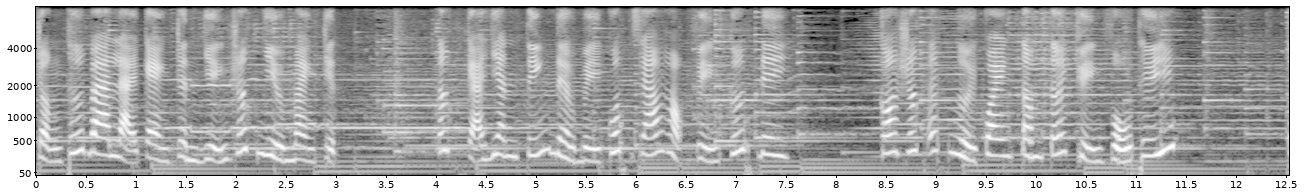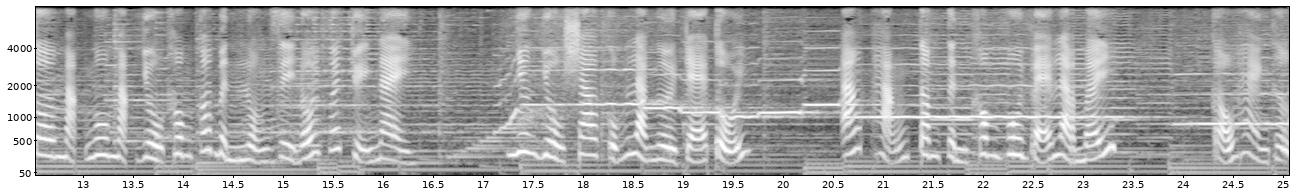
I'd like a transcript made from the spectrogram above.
Trận thứ ba lại càng trình diễn rất nhiều màn kịch. Tất cả danh tiếng đều bị quốc giáo học viện cướp đi có rất ít người quan tâm tới chuyện vũ thí. Tô mặt ngu mặc dù không có bình luận gì đối với chuyện này, Nhưng dù sao cũng là người trẻ tuổi. Áo hẳn tâm tình không vui vẻ là mấy. Cậu hàng thực,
